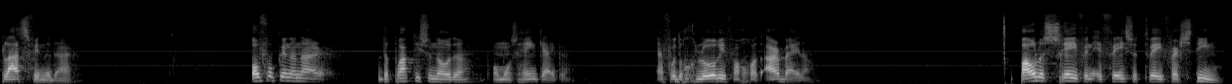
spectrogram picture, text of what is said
plaatsvinden daar. Of we kunnen naar de praktische noden om ons heen kijken en voor de glorie van God arbeiden. Paulus schreef in Efeze 2, vers 10.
